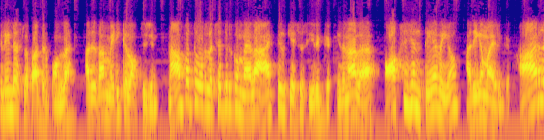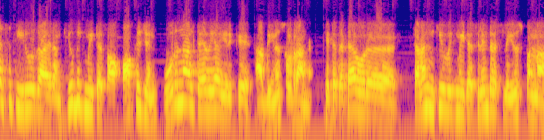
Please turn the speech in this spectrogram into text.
சிலிண்டர்ஸ்ல பார்த்துருப்போம்ல அதுதான் மெடிக்கல் ஆக்சிஜன் நாற்பத்தி ஒரு லட்சத்திற்கும் மேல ஆக்டிவ் கேசஸ் இருக்கு. இதனால ஆக்சிஜன் தேவையும் அதிகமா இருக்கு ஆறு லட்சத்தி இருபதாயிரம் கியூபிக் மீட்டர்ஸ் ஆஃப் ஆக்சிஜன் ஒரு நாள் தேவையா இருக்கு அப்படின்னு சொல்றாங்க. கிட்டத்தட்ட ஒரு செவன் கியூபிக் மீட்டர் சிலிண்டர்ஸ்ல யூஸ் பண்ணா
